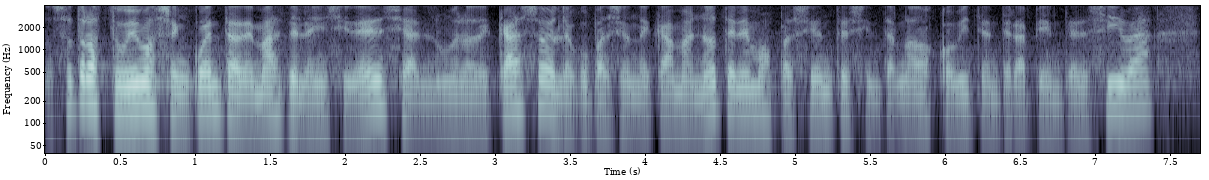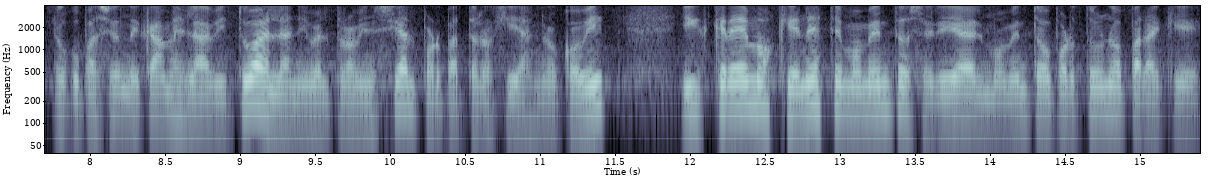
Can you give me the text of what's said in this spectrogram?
Nosotros tuvimos en cuenta, además de la incidencia, el número de casos, la ocupación de cama, no tenemos pacientes internados COVID en terapia intensiva, la ocupación de cama es la habitual a nivel provincial por patologías no COVID. Y creemos que en este momento sería el momento oportuno para que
